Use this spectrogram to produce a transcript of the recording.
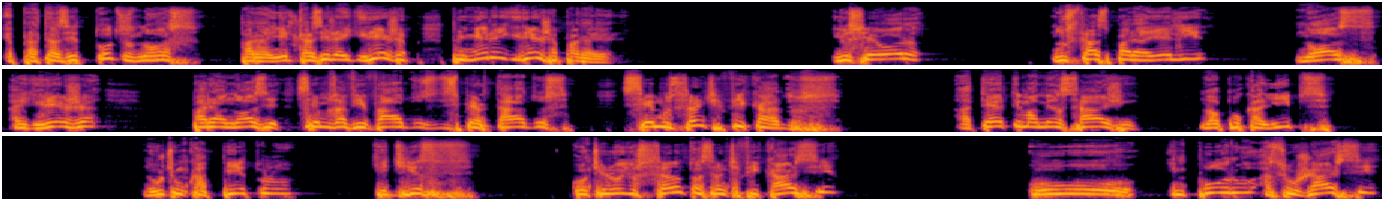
é para trazer todos nós para Ele, trazer a igreja, primeiro a igreja para Ele. E o Senhor nos traz para Ele, nós, a igreja, para nós sermos avivados, despertados, sermos santificados. Até tem uma mensagem no Apocalipse, no último capítulo, que diz: continue o santo a santificar-se, o impuro a sujar-se,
